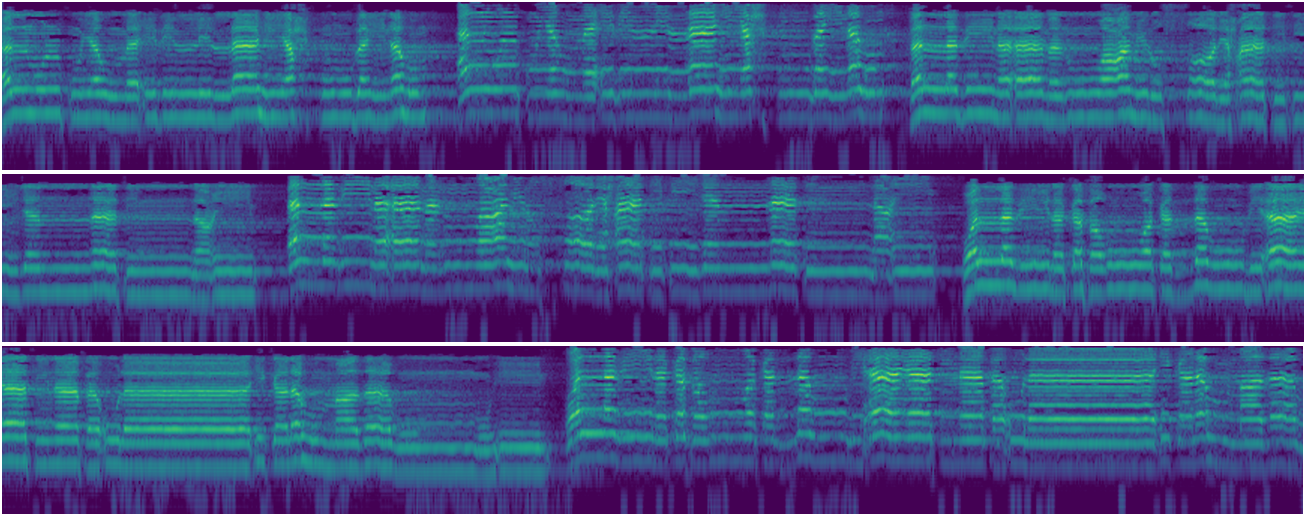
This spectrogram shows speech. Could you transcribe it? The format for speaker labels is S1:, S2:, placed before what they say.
S1: الملك يومئذ لله يحكم بينهم.
S2: الملك يومئذ لله يحكم بينهم.
S1: فالذين آمنوا وعملوا الصالحات في جنات النعيم.
S2: الذين آمنوا وعملوا الصالحات في جنات
S1: والذين كفروا وكذبوا بآياتنا فأولئك لهم عذاب مهين
S2: والذين كفروا وكذبوا بآياتنا فأولئك لهم عذاب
